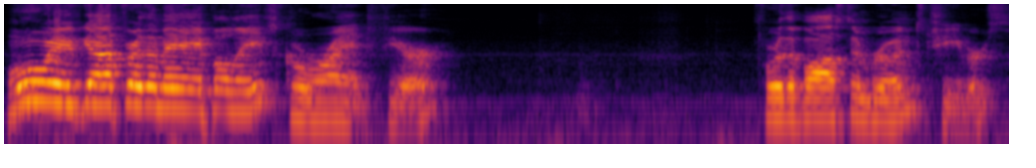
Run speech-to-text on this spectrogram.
Who we've got for the Maple Leafs? Grant Fuhr. For the Boston Bruins, Cheevers.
